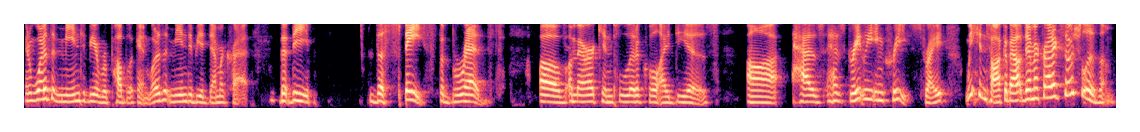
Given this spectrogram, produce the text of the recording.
And what does it mean to be a Republican? What does it mean to be a Democrat? That the the space, the breadth of American political ideas uh, has has greatly increased. Right? We can talk about democratic socialism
